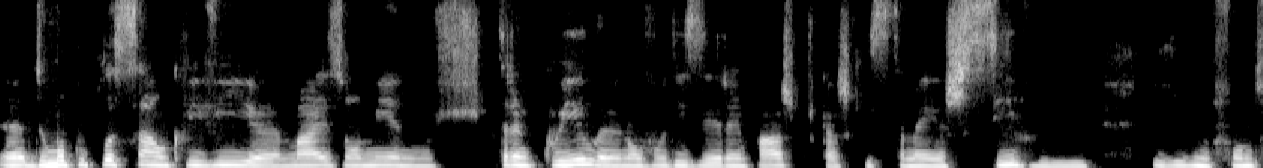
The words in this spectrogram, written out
eh, de uma população que vivia mais ou menos tranquila, não vou dizer em paz, porque acho que isso também é excessivo e e, no fundo,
